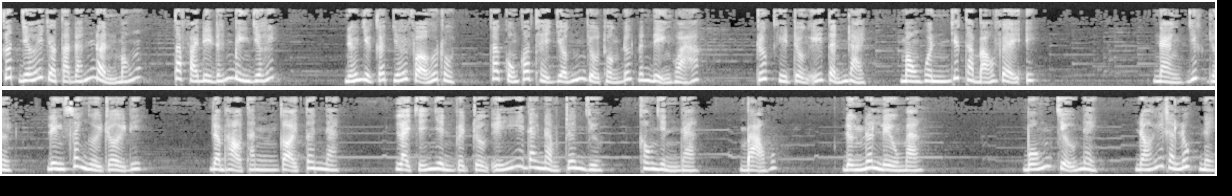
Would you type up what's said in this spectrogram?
Kết giới cho ta đánh nền móng, ta phải đi đến biên giới. Nếu như kết giới vỡ rồi, ta cũng có thể dẫn dụ thuần đức đến điện hỏa. Trước khi trường ý tỉnh lại, mong huynh giúp ta bảo vệ y. Nàng dứt lời, liền xoay người rời đi. Lâm Hạo Thanh gọi tên nàng, lại chỉ nhìn về trường ý đang nằm trên giường, không nhìn nàng, bảo: "Đừng nên liều mạng." Bốn chữ này nói ra lúc này,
